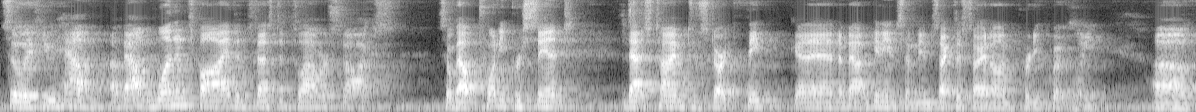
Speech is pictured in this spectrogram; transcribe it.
So if you have about one in five infested flower stalks, so about 20%, that's time to start thinking about getting some insecticide on pretty quickly. Um,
